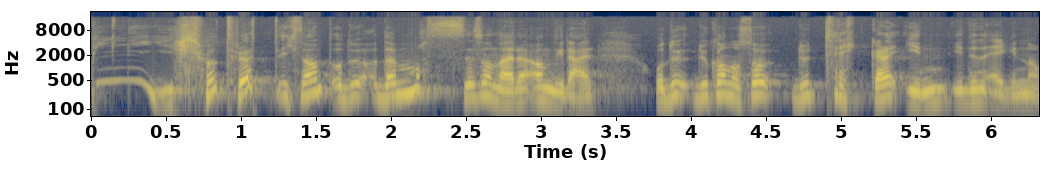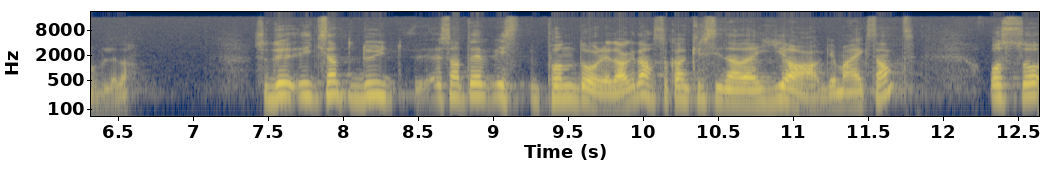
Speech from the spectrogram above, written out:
blir så trøtt. ikke sant? Og du, det er masse sånne andre greier. Og du, du, kan også, du trekker deg inn i din egen navle. da. Så du? Du, sånn hvis, på en dårlig dag da, så kan Kristina jage meg. ikke sant? Og så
